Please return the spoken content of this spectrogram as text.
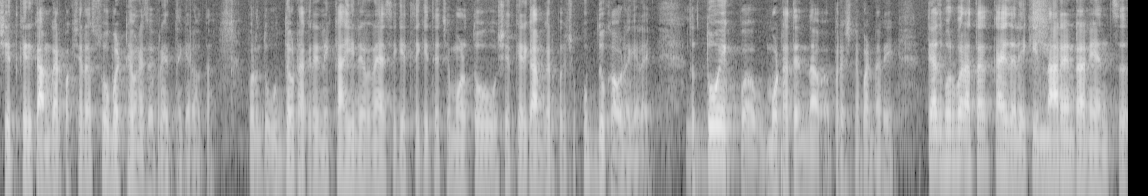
शेतकरी कामगार पक्षाला सोबत ठेवण्याचा प्रयत्न केला होता. परंतु उद्धव ठाकरेंनी काही निर्णय असे घेतले की त्याच्यामुळे तो शेतकरी कामगार पक्ष खूप दुखावला गेला आहे तर तो एक मोठा त्यांना प्रश्न पडणार आहे. त्याचबरोबर आता काय झालं की नारायण राणे यांचं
